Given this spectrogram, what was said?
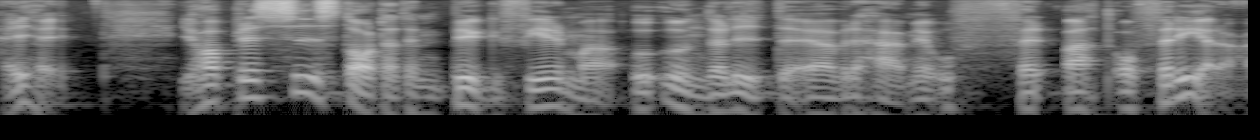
Hej hej. Jag har precis startat en byggfirma och undrar lite över det här med offer att offerera.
